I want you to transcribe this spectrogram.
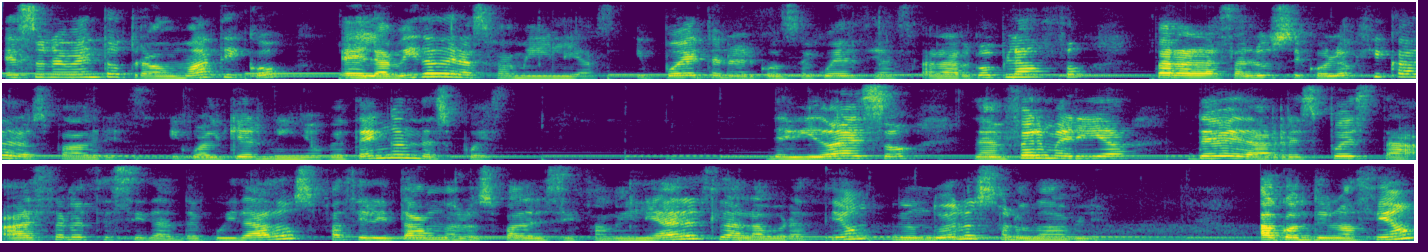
es un evento traumático en la vida de las familias y puede tener consecuencias a largo plazo para la salud psicológica de los padres y cualquier niño que tengan después. Debido a eso, la enfermería debe dar respuesta a esta necesidad de cuidados facilitando a los padres y familiares la elaboración de un duelo saludable. A continuación,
